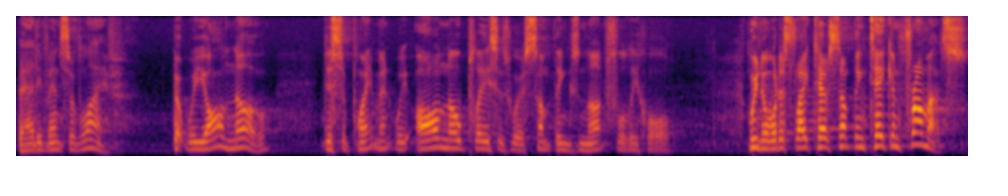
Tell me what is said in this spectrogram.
bad events of life. But we all know disappointment. We all know places where something's not fully whole. We know what it's like to have something taken from us.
